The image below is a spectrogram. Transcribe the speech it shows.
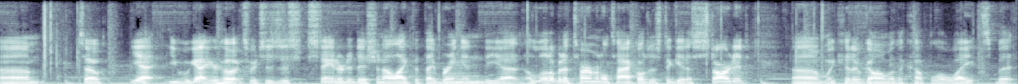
Um, so yeah, you've got your hooks, which is just standard edition. I like that they bring in the uh, a little bit of terminal tackle just to get us started. Um, we could have gone with a couple of weights, but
